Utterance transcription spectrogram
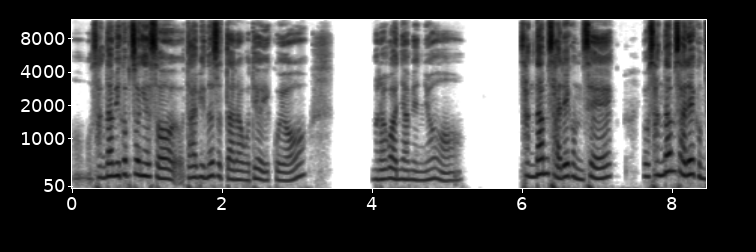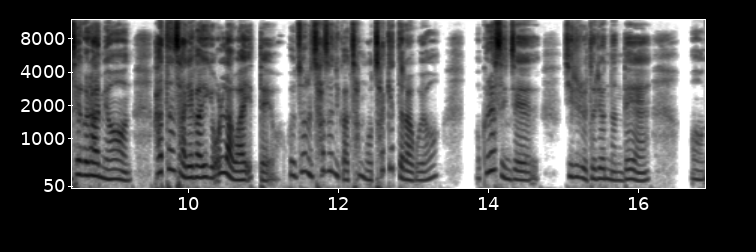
어, 뭐 상담이 급정해서 답이 늦었다라고 되어 있고요. 뭐라고 하냐면요. 상담 사례 검색 요 상담 사례 검색을 하면 같은 사례가 이게 올라와 있대요. 그 저는 찾으니까 참 못 찾겠더라고요. 어, 그래서 이제 질의를 드렸는데 어,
